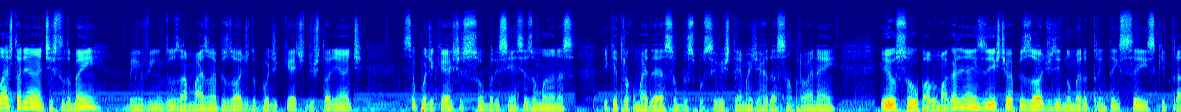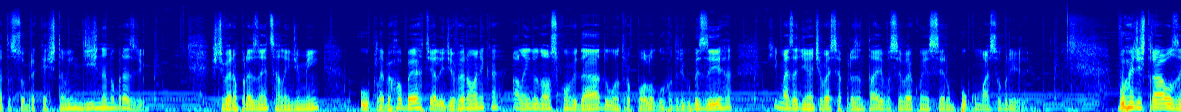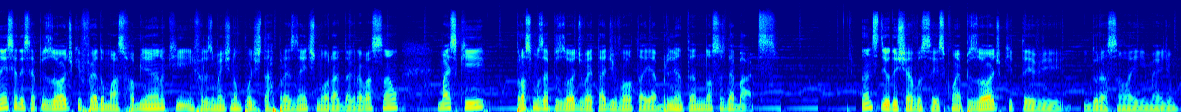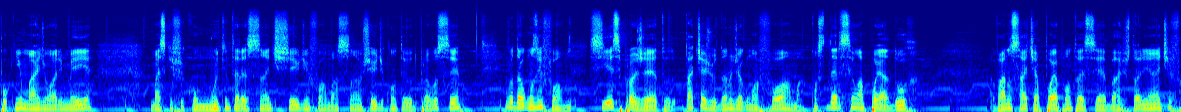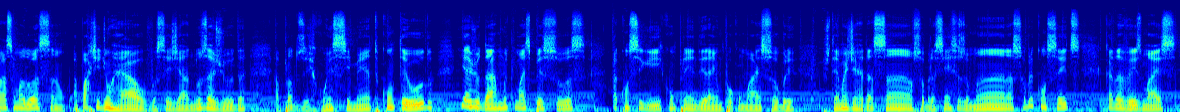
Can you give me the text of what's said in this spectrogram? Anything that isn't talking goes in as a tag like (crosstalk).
Olá, historiantes, tudo bem? Bem-vindos a mais um episódio do podcast do Historiante, seu podcast sobre ciências humanas e que troca uma ideia sobre os possíveis temas de redação para o Enem. Eu sou o Pablo Magalhães e este é o episódio de número 36, que trata sobre a questão indígena no Brasil. Estiveram presentes, além de mim, o Kleber Roberto e a Lídia Verônica, além do nosso convidado, o antropólogo Rodrigo Bezerra, que mais adiante vai se apresentar e você vai conhecer um pouco mais sobre ele. Vou registrar a ausência desse episódio, que foi a do Márcio Fabiano, que infelizmente não pôde estar presente no horário da gravação, mas que próximos episódios vai estar de volta aí abrilhantando nossos debates. Antes de eu deixar vocês com o episódio, que teve duração aí em média um pouquinho mais de uma hora e meia, mas que ficou muito interessante, cheio de informação, cheio de conteúdo para você, eu vou dar alguns informes. Se esse projeto está te ajudando de alguma forma, considere ser um apoiador Vá no site apoia.se barra historiante e faça uma doação. A partir de um real, você já nos ajuda a produzir conhecimento, conteúdo e ajudar muito mais pessoas a conseguir compreender aí um pouco mais sobre os temas de redação, sobre as ciências humanas, sobre conceitos cada vez mais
